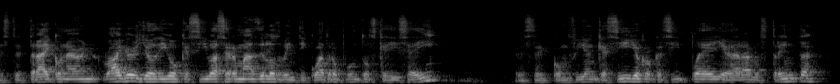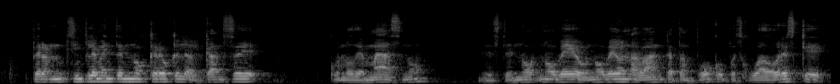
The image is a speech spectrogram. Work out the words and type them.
este, trae con Aaron Rodgers. Yo digo que sí va a ser más de los 24 puntos que dice ahí. Este, confío en que sí, yo creo que sí puede llegar a los 30, pero simplemente no creo que le alcance con lo demás, ¿no? Este, no, no veo, no veo en la banca tampoco, pues jugadores que,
